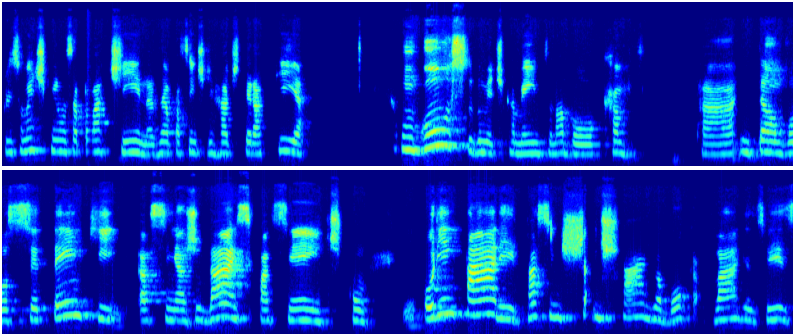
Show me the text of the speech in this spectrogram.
principalmente quem usa platinas, né, o paciente de radioterapia, um gosto do medicamento na boca, tá? Então, você tem que, assim, ajudar esse paciente com orientar ele, faça assim, enxague a boca várias vezes,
